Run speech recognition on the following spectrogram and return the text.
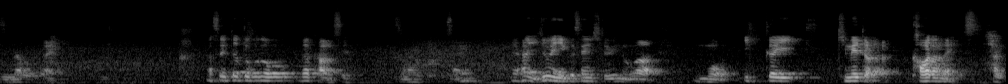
す、なるほど、はい。まあ、そういったところが完成度なるほどですね。やはり上位に行く選手というのはもう一回決めたら変わらないです、はい、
